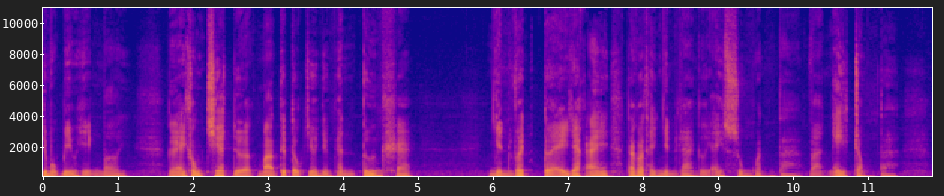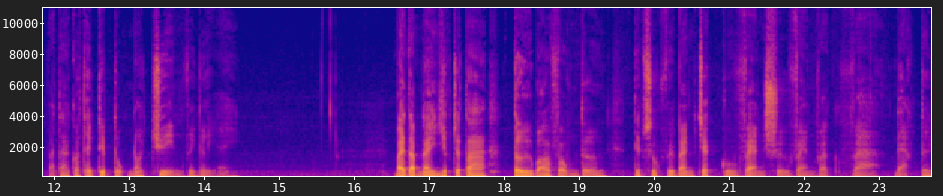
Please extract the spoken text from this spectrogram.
với một biểu hiện mới. Người ấy không chết được mà tiếp tục với những hình tướng khác. Nhìn với tuệ giác ấy, ta có thể nhìn ra người ấy xung quanh ta và ngay trong ta, và ta có thể tiếp tục nói chuyện với người ấy. Bài tập này giúp cho ta từ bỏ vọng tưởng, tiếp xúc với bản chất của vạn sự vạn vật và đạt tới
